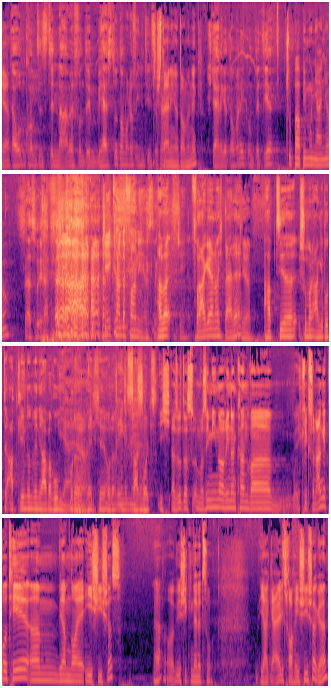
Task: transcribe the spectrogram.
Ja. Da oben kommt jetzt der Name von dem, wie heißt du nochmal auf In- Instagram? Steininger Dominik. Steiniger Dominik und bei dir? Chupapi Muñaño. Achso, ja. Jay Kinda Funny heißt er. Aber. Frage an euch beide. Ja. Habt ihr schon mal Angebote abgelehnt und wenn ja, warum? Ja, oder ja. welche? Oder wenn ihr sagen wollt? Ich, also das, was ich mich noch erinnern kann, war, ich krieg so ein Angebot, hey, ähm, wir haben neue E-Shishas, Ja. wir schicken dir eine zu. Ja, geil, ich rauche eh Shisha, gell?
